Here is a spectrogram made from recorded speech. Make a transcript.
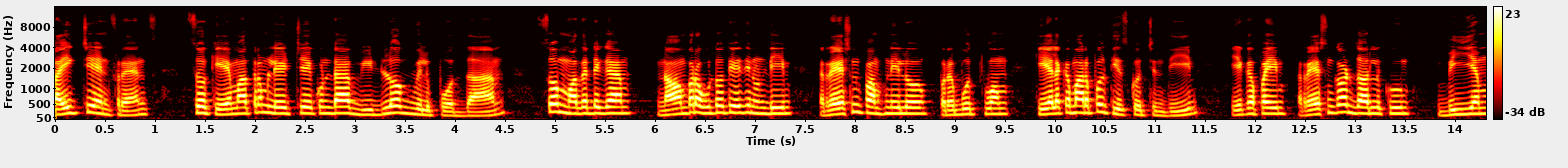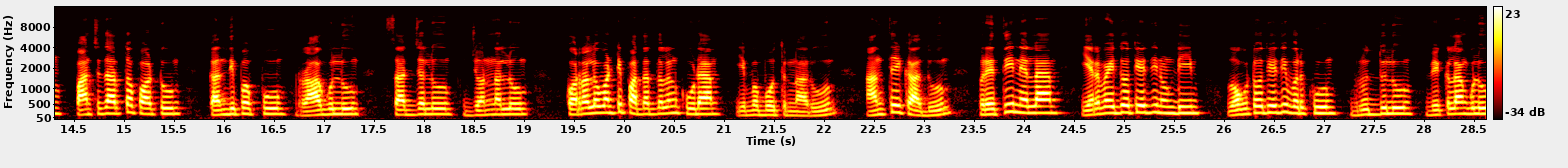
లైక్ చేయండి ఫ్రెండ్స్. సో ఏమాత్రం లేట్ చేయకుండా వీడియోకి వెళ్ళిపోద్దాం. సో మొదటిగా నవంబర్ ఒకటో తేదీ నుండి రేషన్ పంపిణీలో ప్రభుత్వం కీలక మార్పులు తీసుకొచ్చింది. ఇకపై రేషన్ కార్డుదారులకు బియ్యం పంచదారతో పాటు కందిపప్పు రాగులు సజ్జలు జొన్నలు కొర్రలు వంటి పదార్థాలను కూడా ఇవ్వబోతున్నారు. అంతేకాదు ప్రతి నెల ఇరవై ఐదో తేదీ నుండి ఒకటో తేదీ వరకు వృద్ధులు వికలాంగులు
